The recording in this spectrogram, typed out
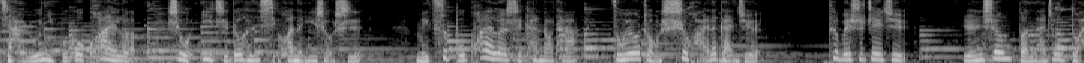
《假如你不够快乐》是我一直都很喜欢的一首诗。每次不快乐时看到它，总有种释怀的感觉。特别是这句“人生本来就短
